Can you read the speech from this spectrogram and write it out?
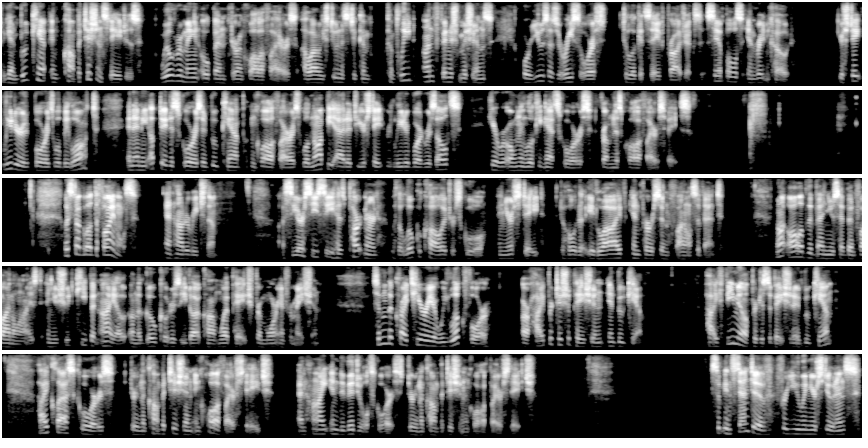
And again, boot camp and competition stages will remain open during qualifiers, allowing students to com complete unfinished missions or use as a resource to look at saved projects, samples, and written code. Your state leaderboards will be locked, and any updated scores in bootcamp and qualifiers will not be added to your state leaderboard results. Here we're only looking at scores from this qualifiers phase. Let's talk about the finals and how to reach them. Uh, CRCC has partnered with a local college or school in your state to hold a live in-person finals event. Not all of the venues have been finalized, and you should keep an eye out on the gocoderz.com webpage for more information. Some of the criteria we look for are high participation in bootcamp, high female participation in bootcamp, high class scores during the competition and qualifier stage, and high individual scores during the competition and qualifier stage. Some incentive for you and your students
